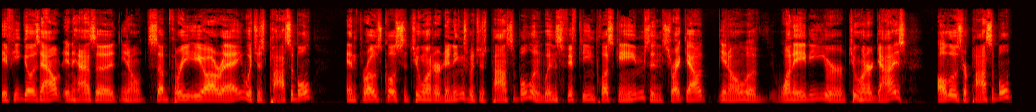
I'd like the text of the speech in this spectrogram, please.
if he goes out and has a, you know, sub 3 ERA, which is possible, and throws close to 200 innings, which is possible, and wins 15 plus games and strike out, you know, 180 or 200 guys, all those are possible.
